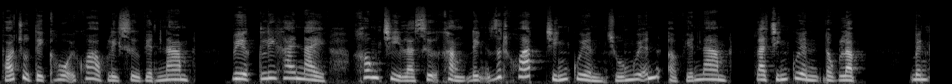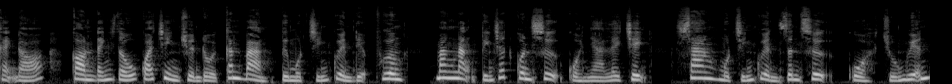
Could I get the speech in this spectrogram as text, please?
Phó Chủ tịch Hội Khoa học Lịch sử Việt Nam, Việc ly khai này không chỉ là sự khẳng định dứt khoát chính quyền chúa Nguyễn ở phía Nam là chính quyền độc lập, bên cạnh đó còn đánh dấu quá trình chuyển đổi căn bản từ một chính quyền địa phương mang nặng tính chất quân sự của nhà Lê Trịnh sang một chính quyền dân sự của chúa Nguyễn.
